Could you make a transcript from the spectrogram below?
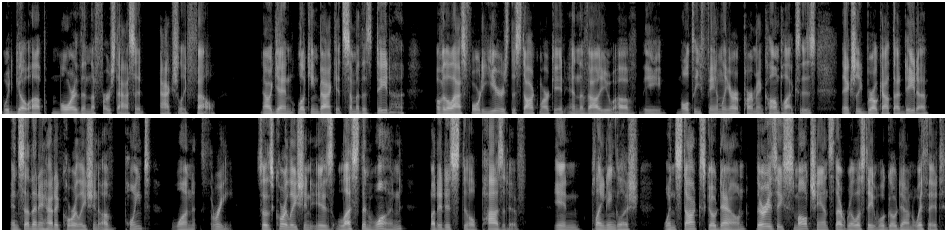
would go up more than the first asset actually fell. Now, again, looking back at some of this data, over the last 40 years, the stock market and the value of the multifamily or apartment complexes, they actually broke out that data and said that it had a correlation of 0.13. So this correlation is less than one, but it is still positive. In plain English, when stocks go down, there is a small chance that real estate will go down with it,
